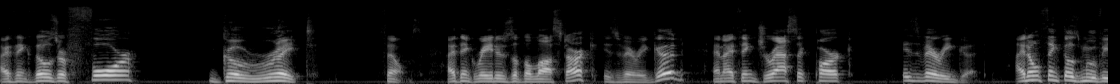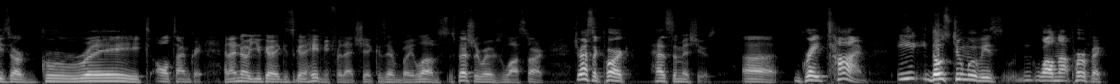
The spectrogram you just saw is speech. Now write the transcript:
I think those are four great films. I think Raiders of the Lost Ark is very good, and I think Jurassic Park is very good. I don't think those movies are great, all time great. And I know you guys are going to hate me for that shit because everybody loves, especially Raiders of the Lost Ark. Jurassic Park has some issues. Uh, great time. E- those two movies, while not perfect,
